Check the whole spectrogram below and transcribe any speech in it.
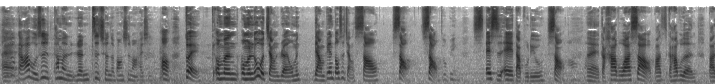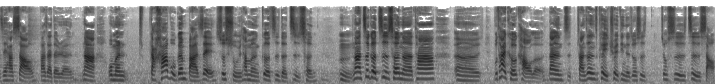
哎，嘎哈布是他们人自称的方式吗？还是？哦，对，我们我们如果讲人，我们。两边都是讲骚少少，S A W 少，哎，嘎哈布啊少，巴嘎哈布的人，巴泽哈少，巴仔的人。那我们嘎哈布跟巴泽是属于他们各自的自称，嗯，那这个自称呢，它呃不太可考了，但只反正可以确定的就是，就是至少。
